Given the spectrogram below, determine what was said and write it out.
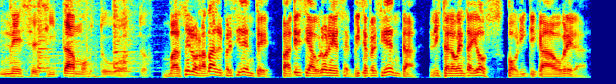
necesitamos tu voto. Marcelo Raval, presidente. Patricia Aurones, vicepresidenta. Lista 92. Política obrera.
